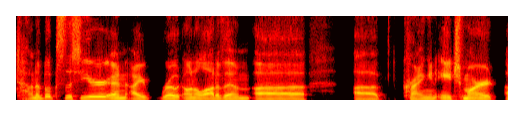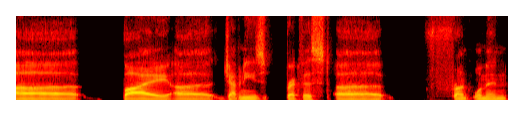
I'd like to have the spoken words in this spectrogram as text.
ton of books this year and i wrote on a lot of them. Uh uh crying in h mart uh by uh japanese breakfast uh front woman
